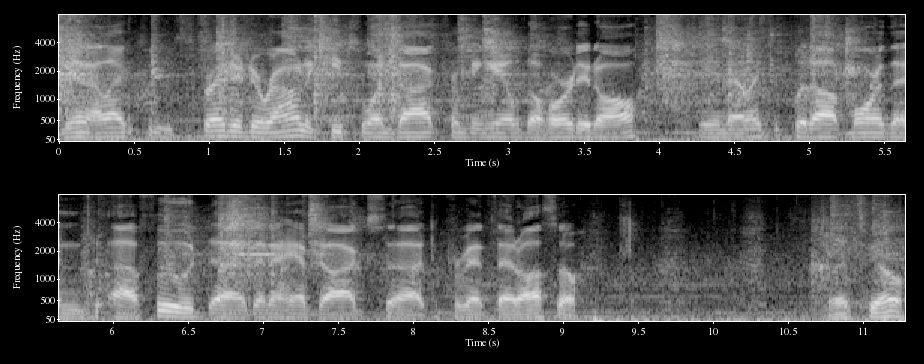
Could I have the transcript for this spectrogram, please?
Again, I like to spread it around. It keeps one dog from being able to hoard it all. And I like to put out more than uh, food uh, than I have dogs uh, to prevent that also. Let's go.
